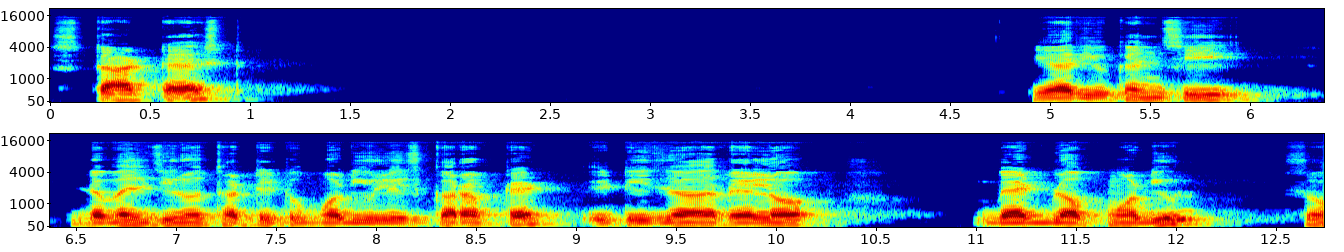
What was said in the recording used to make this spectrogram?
start test here you can see double zero thirty two module is corrupted. It is a relo bed block module. So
